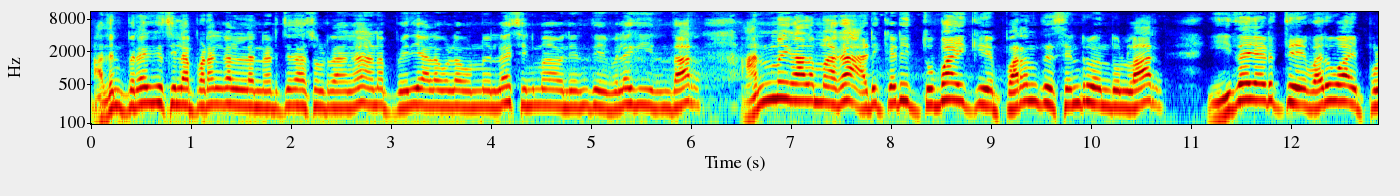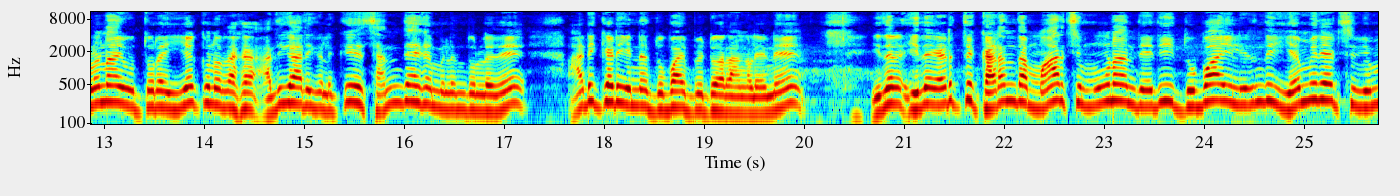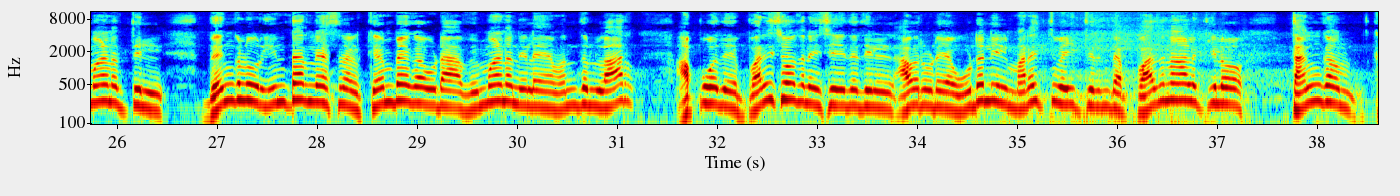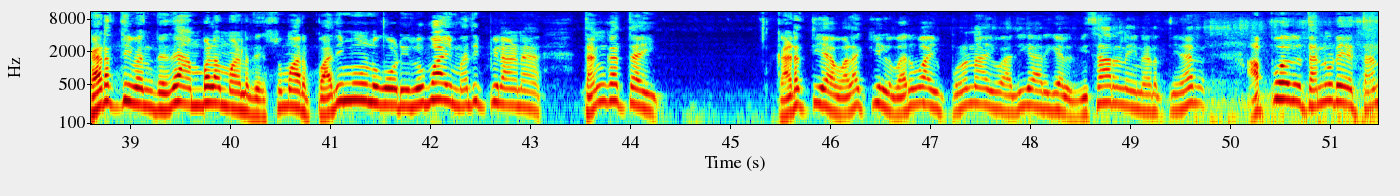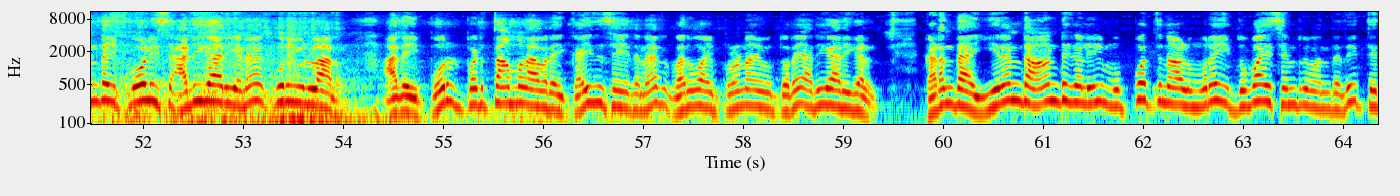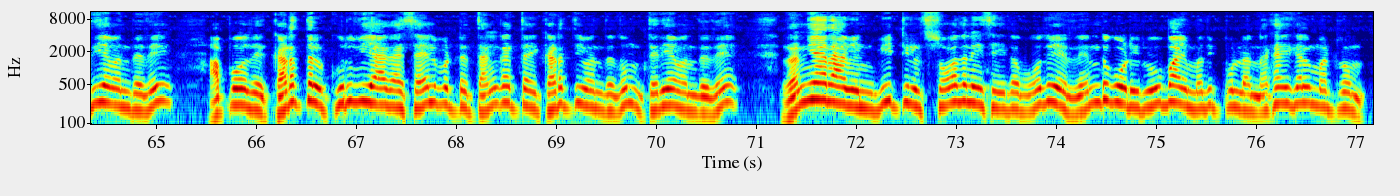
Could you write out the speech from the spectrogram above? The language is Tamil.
அதன் பிறகு சில படங்களில் நடித்ததாக சொல்கிறாங்க ஆனால் பெரிய அளவில் ஒன்றும் இல்லை. சினிமாவிலிருந்து விலகி இருந்தார். அண்மை காலமாக அடிக்கடி துபாய்க்கு பறந்து சென்று வந்துள்ளார். இதையடுத்து வருவாய் புலனாய்வுத்துறை இயக்குநரக அதிகாரிகளுக்கு சந்தேகம் எழுந்துள்ளது. அடிக்கடி என்ன துபாய் போயிட்டு வராங்களேன்னு இதை இதையடுத்து கடந்த மார்ச் மூணாம் தேதி துபாயில் இருந்து எமிரேட்ஸ் விமானத்தில் பெங்களூர் இன்டர்நேஷனல் கெம்பேகவுடா விமான நிலையம் வந்துள்ளார். அப்போது பரிசோதனை செய்ததில் அவருடைய உடலில் மறைத்து வைத்திருந்த பதினாலு கிலோ தங்கம் கடத்தி வந்தது. அம்பலமானது சுமார் பதிமூணு கோடி ரூபாய் மதிப்பிலான தங்கத்தை கடத்திய வழக்கில் வருவாய் புலனாய்வு அதிகாரிகள் விசாரணை நடத்தினர். அப்போது தன்னுடைய தந்தை போலீஸ் அதிகாரி என கூறியுள்ளார். அதை பொருட்படுத்தாமல் அவரை கைது செய்தனர் வருவாய் புலனாய்வுத்துறை அதிகாரிகள். கடந்த இரண்டு ஆண்டுகளில் முப்பத்தி நாலு முறை துபாய் சென்று வந்தது தெரிய வந்தது. அப்போது கடத்தல் குருவியாக செயல்பட்டு தங்கத்தை கடத்தி வந்ததும் தெரிய வந்தது. ரன்யாராவின் வீட்டில் சோதனை செய்தபோது ரெண்டு கோடி ரூபாய் மதிப்புள்ள நகைகள் மற்றும்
